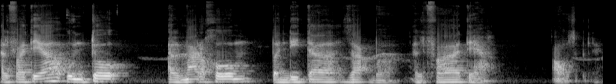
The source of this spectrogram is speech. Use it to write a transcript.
Al-Fatihah untuk almarhum Pendita Zakba. Al-Fatihah. Auzubillah.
